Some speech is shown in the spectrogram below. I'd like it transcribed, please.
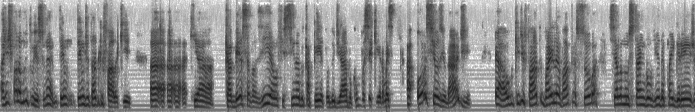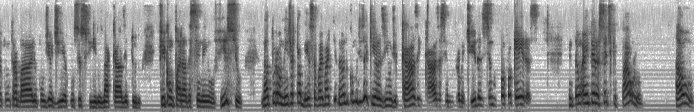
A gente fala muito isso, né? Tem, tem um ditado que fala que a, a, a, que a cabeça vazia é a oficina do capeta ou do diabo, como você queira, mas a ociosidade é algo que de fato vai levar a pessoa, se ela não está envolvida com a igreja, com o trabalho, com o dia a dia, com seus filhos, na casa e tudo, ficam paradas sem nenhum ofício, naturalmente a cabeça vai maquinando, como diz aqui, elas iam de casa em casa sendo prometidas e sendo fofoqueiras. Então é interessante que Paulo, ao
